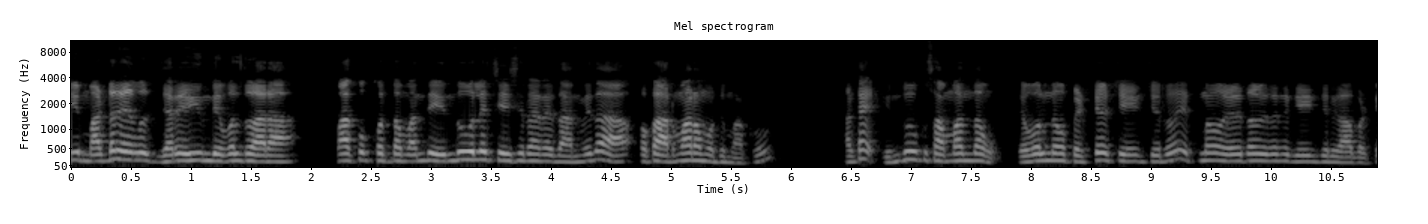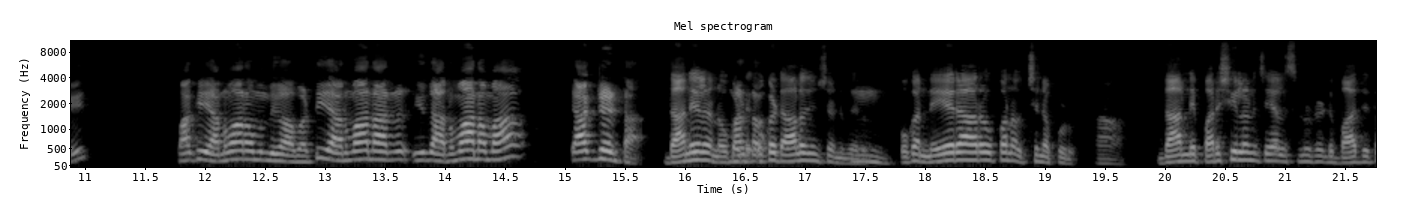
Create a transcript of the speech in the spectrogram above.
ఈ మర్డర్ జరిగింది ఎవరి ద్వారా? మాకు కొంతమంది హిందువులే చేసిరు అనే దాని మీద ఒక అనుమానం ఉంది మాకు. అంటే హిందువుకు సంబంధం ఎవరినో పెట్టే చేయించారు ఎట్నో ఏదో విధంగా చేయించారు కాబట్టి మాకు ఈ అనుమానం ఉంది కాబట్టి ఈ అనుమానాన్ని ఇది అనుమానమా యాక్సిడెంటా? దానిలో ఒకటి ఆలోచించండి మీరు. ఒక నేరారోపణ వచ్చినప్పుడు దాన్ని పరిశీలన చేయాల్సినటువంటి బాధ్యత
